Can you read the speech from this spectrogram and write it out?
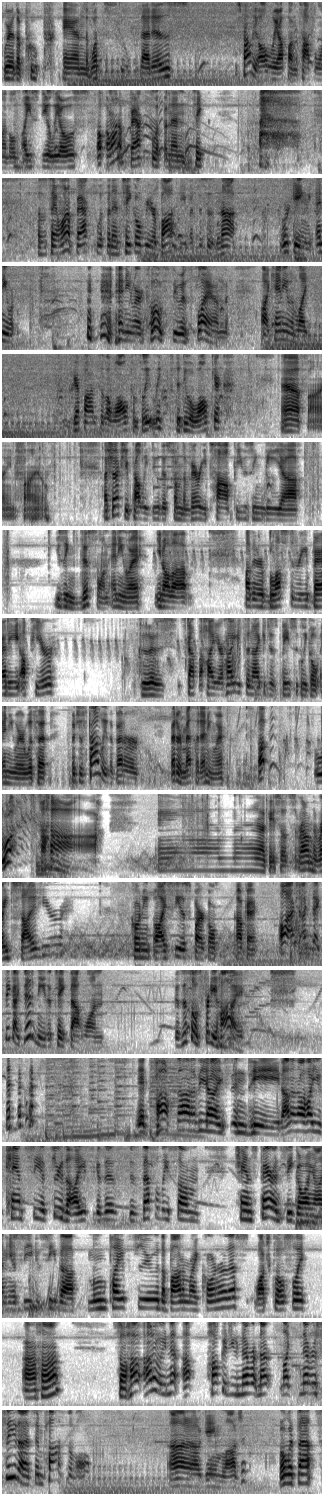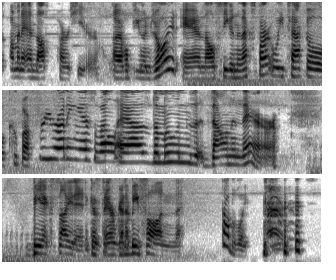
where the poop and what scoop that is. It's probably all the way up on top of one of those ice dealios. Oh, I want to backflip and then take... I say, I want to backflip and then take over your body, but this is not working anywhere anywhere close to his plan. I can't even, like, grip onto the wall completely to do a wall kick. Ah, fine, fine. I should actually probably do this from the very top using the, uh, using this one anyway. You know, the other blustery baddie up here. Because it's got the higher height, and I could just basically go anywhere with it. Which is probably the better better method anyway. Up! Oh. Haha! And... Uh, okay, so it's around the right side here? According... Oh, I see the sparkle. Okay. Oh, actually, I, th I think I did need to take that one. Because this one's pretty high. It popped out of the ice, indeed. I don't know how you can't see it through the ice, because there's, there's definitely some transparency going on here, so you can see the moon pipe through the bottom right corner of this. Watch closely. Uh-huh. So how, how do we... Uh, how could you never, ne like, never see that? It's impossible. I don't know, game logic. But with that, I'm going to end off the part here. I hope you enjoyed, and I'll see you in the next part where we tackle Koopa free running as well as the moons down in there. Be excited, because they're going to be fun. Probably.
